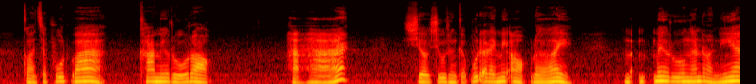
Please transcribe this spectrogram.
ๆก่อนจะพูดว่าข้าไม่รู้หรอก หาหาเชียวชูถึงกับพูดอะไรไม่ออกเลยไมไม่รู้งั้นหรอเนี่ย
